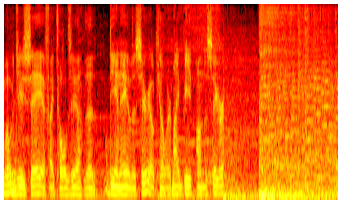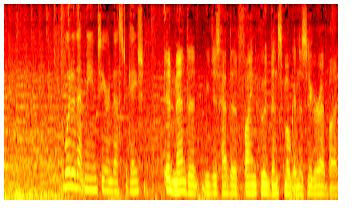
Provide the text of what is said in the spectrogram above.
what would you say if I told you the DNA of a serial killer might be on the cigarette? What did that mean to your investigation? It meant that we just had to find who had been smoking the cigarette butt.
